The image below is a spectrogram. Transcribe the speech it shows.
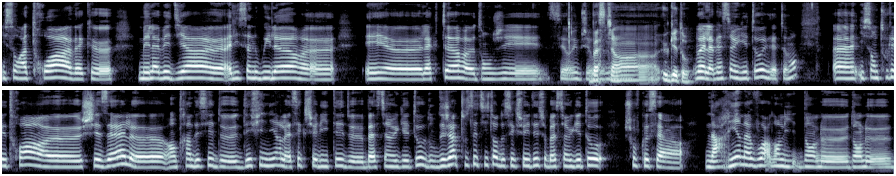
ils sont à trois avec euh, Mélabédia, Alison Wheeler et l'acteur dont j'ai, c'est horrible, Bastien Huguetto. Voilà, Bastien Huguetto, exactement. Euh, ils sont tous les trois euh, chez elle, euh, en train d'essayer de définir la sexualité de Bastien Huguetto. Donc déjà, toute cette histoire de sexualité sur Bastien Huguetto, je trouve que ça n'a rien à voir dans, dans le dans le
